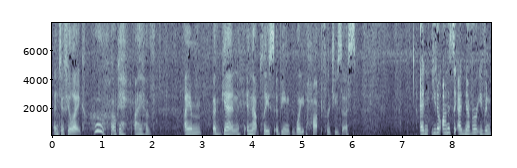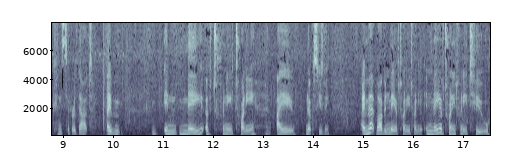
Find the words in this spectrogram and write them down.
and to feel like, whew, okay, I have, I am again in that place of being white hot for Jesus. And, you know, honestly, I'd never even considered that. I'm in May of 2020, I, no, excuse me, I met Bob in May of 2020. In May of 2022,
